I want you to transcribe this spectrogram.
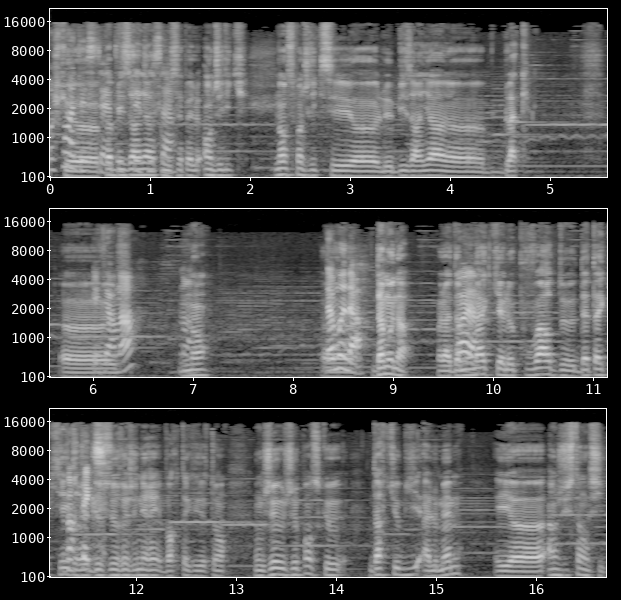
euh, que Franchement, à euh, tester, pas à tester Blizzardia, tout comment ça. il s'appelle Angélique. Non, c'est pas Angélique, c'est euh, le Blizzardia euh, Black. Euh, Eterna Non. Non. Damona. Damona. Voilà, Damona Voilà. qui a le pouvoir d'attaquer, de, Vortex. de se régénérer. Vortex, exactement. Donc je, je pense que Dark Yubi a le même et euh, Injustin aussi.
